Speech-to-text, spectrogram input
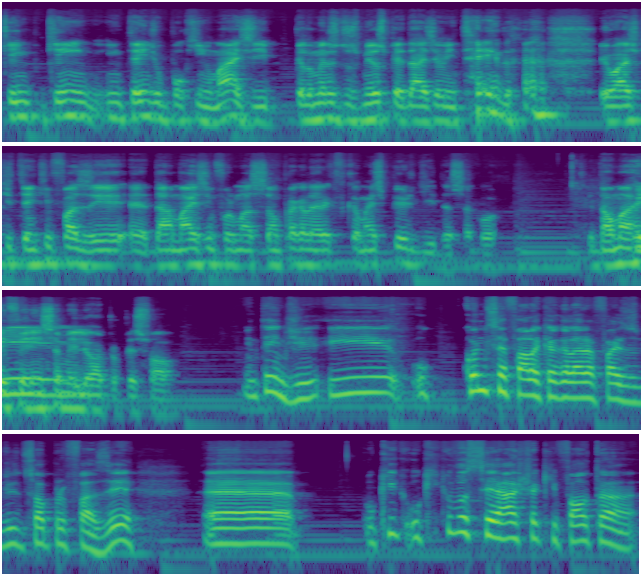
Quem, quem entende um pouquinho mais, e pelo menos dos meus pedais eu entendo, eu acho que tem que fazer, é, dar mais informação para a galera que fica mais perdida, sacou? E dar uma e... referência melhor para o pessoal. Entendi. E o, quando você fala que a galera faz os vídeos só por fazer, é, o, que, o que, que você acha que falta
